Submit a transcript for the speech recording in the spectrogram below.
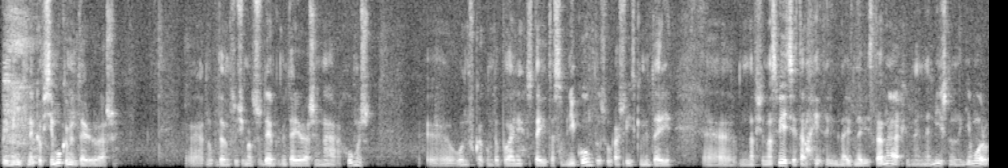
применительно ко всему комментарию Раши, ну, в данном случае мы обсуждаем комментарий Раши на Хумаш, он в каком-то плане стоит особняком, потому что у Раши есть комментарии Э, на все на свете, там, и на, на весь Танах, и на, на Мишну, на Гемору,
